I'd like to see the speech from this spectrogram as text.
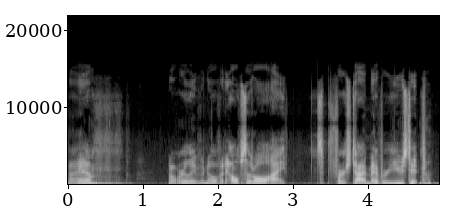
I am. Don't really even know if it helps at all. I it's the first time ever used it.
